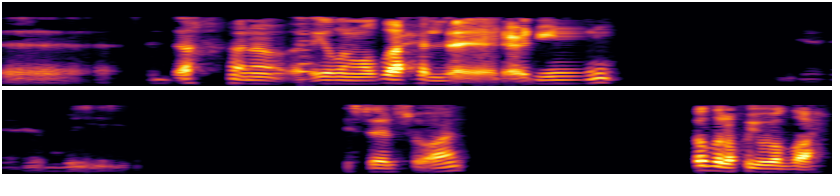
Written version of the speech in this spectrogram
آه، الأخ أنا أيضا وضاح العجيني. يسأل سؤال. تفضل أخوي وضاح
